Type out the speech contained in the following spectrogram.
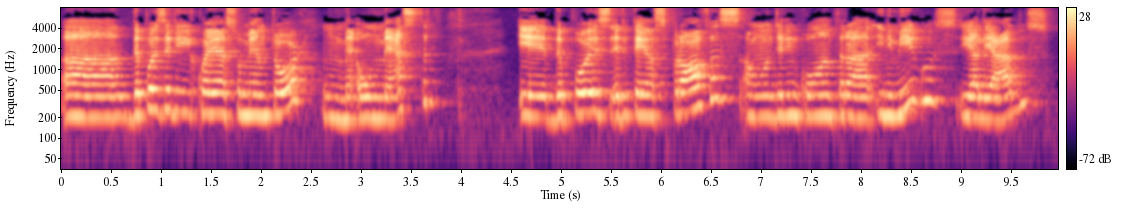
Uh, depois ele conhece o mentor, um, um mestre, e depois ele tem as provas, onde ele encontra inimigos e aliados.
